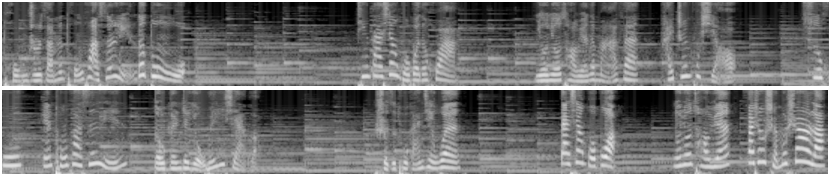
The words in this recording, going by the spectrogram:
通知咱们童话森林的动物。听大象伯伯的话，牛牛草原的麻烦还真不小，似乎连童话森林都跟着有危险了。狮子兔赶紧问：“大象伯伯，牛牛草原发生什么事儿了？”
